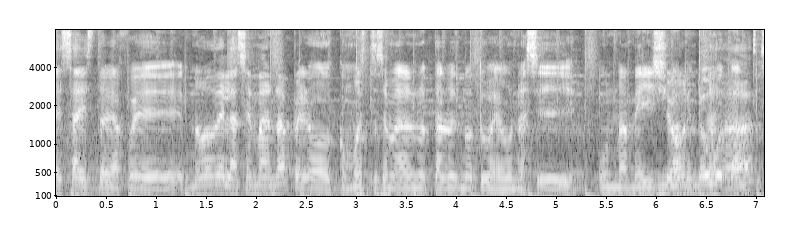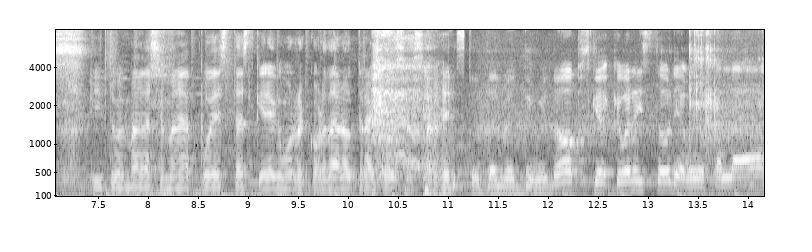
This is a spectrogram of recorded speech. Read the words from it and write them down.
esa historia fue, no de la semana, pero como esta semana no, tal vez no tuve una así un mamation. No, no hubo tantos. Y tuve mala semana de apuestas, quería como recordar otra cosa, ¿sabes? Totalmente, güey. No, pues qué, buena historia, güey. Ojalá.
